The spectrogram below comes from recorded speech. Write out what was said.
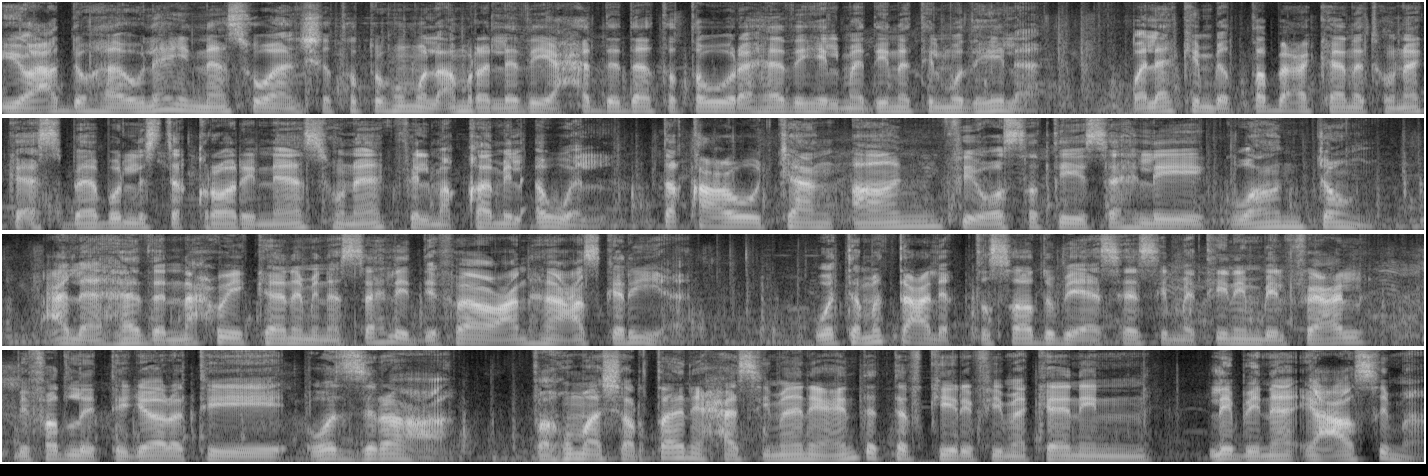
يعد هؤلاء الناس وأنشطتهم الأمر الذي حدد تطور هذه المدينة المذهلة. ولكن بالطبع كانت هناك أسباب لاستقرار الناس هناك في المقام الأول. تقع تشانغ آن في وسط سهل غوان جونغ على هذا النحو كان من السهل الدفاع عنها عسكريا. وتمتع الاقتصاد بأساس متين بالفعل بفضل التجارة والزراعة. فهما شرطان حاسمان عند التفكير في مكان لبناء عاصمة.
